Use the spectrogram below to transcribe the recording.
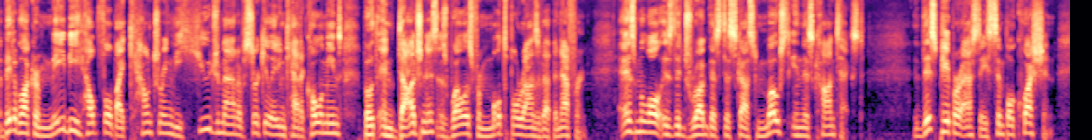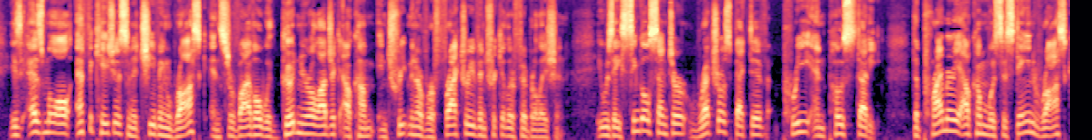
A beta blocker may be helpful by countering the huge amount of circulating catecholamines, both endogenous as well as from multiple rounds of epinephrine. Esmolol is the drug that's discussed most in this context. This paper asked a simple question Is esmolol efficacious in achieving ROSC and survival with good neurologic outcome in treatment of refractory ventricular fibrillation? It was a single center, retrospective, pre and post study. The primary outcome was sustained ROSC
